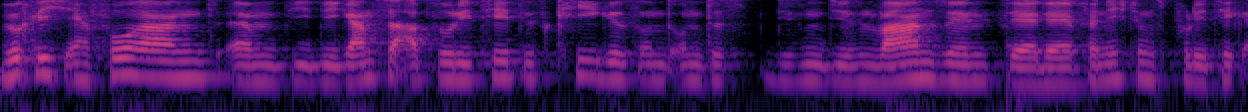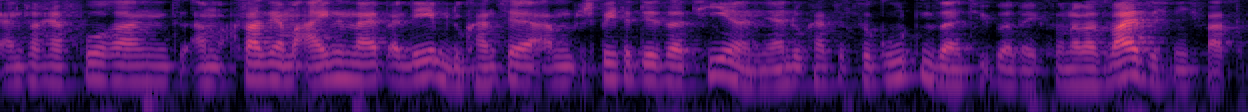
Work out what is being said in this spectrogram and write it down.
wirklich hervorragend ähm, die, die ganze Absurdität des Krieges und, und des, diesen, diesen Wahnsinn der, der Vernichtungspolitik einfach hervorragend am, quasi am eigenen Leib erleben. Du kannst ja am, später desertieren, ja, du kannst ja zur guten Seite überwechseln oder was weiß ich nicht was.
